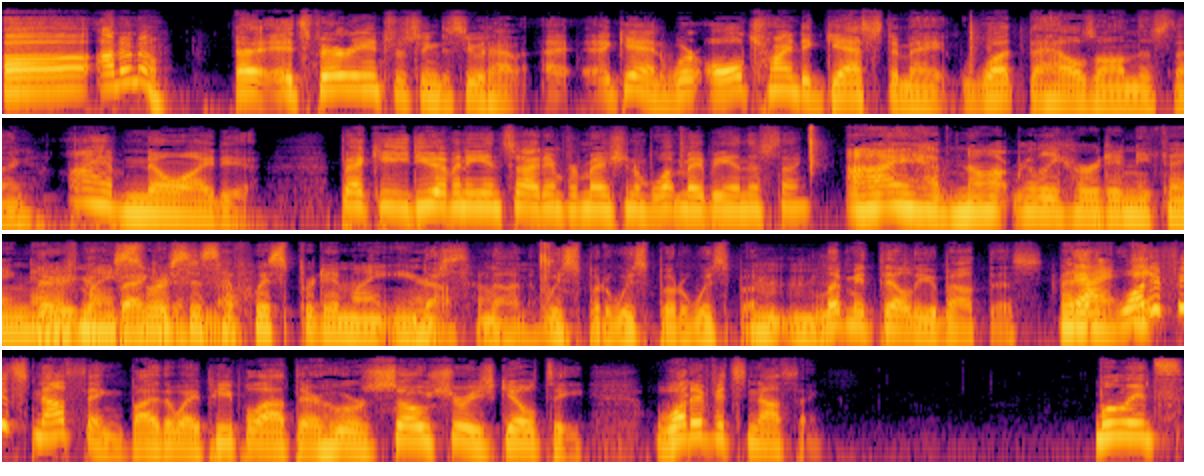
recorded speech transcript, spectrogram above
Uh, I don't know. Uh, it's very interesting to see what happens. Again, we're all trying to guesstimate what the hell's on this thing. I have no idea. Becky, do you have any inside information of what may be in this thing? I have not really heard anything. None of my Becky sources have whispered in my ear. No, so. none. Whisper, whisper, whisper. Mm-mm. Let me tell you about this. But and I, what if it's nothing? By the way, people out there who are so sure he's guilty. What if it's nothing? Well, it's.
